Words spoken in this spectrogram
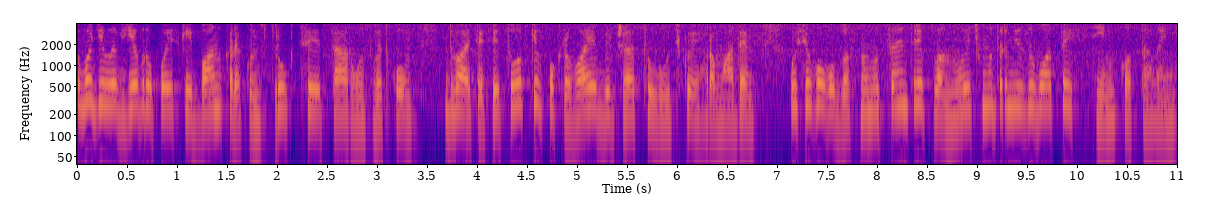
виділив Європейський банк реконструкції та розвитку. 20% покриває бюджет Луцької громади. Усього в обласному центрі планують модернізувати сім котелень.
